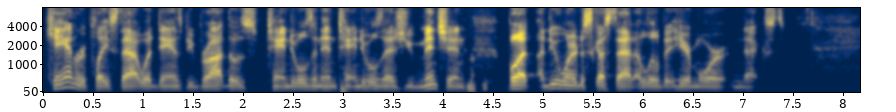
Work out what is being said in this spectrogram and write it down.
can replace that what Dansby brought those tangibles and intangibles as you mentioned, mm-hmm. but I do want to discuss that a little bit here more next.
